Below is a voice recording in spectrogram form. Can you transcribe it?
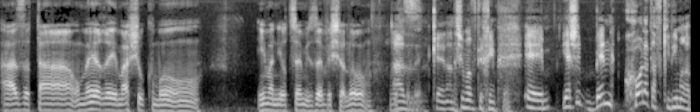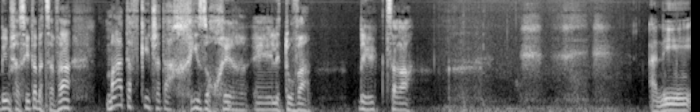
אז אתה אומר אה, משהו כמו... אם אני יוצא מזה בשלום. אז וכולי. כן, אנשים מבטיחים. כן. אה, יש בין כל התפקידים הרבים שעשית בצבא, מה התפקיד שאתה הכי זוכר אה, לטובה? בקצרה. אני,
